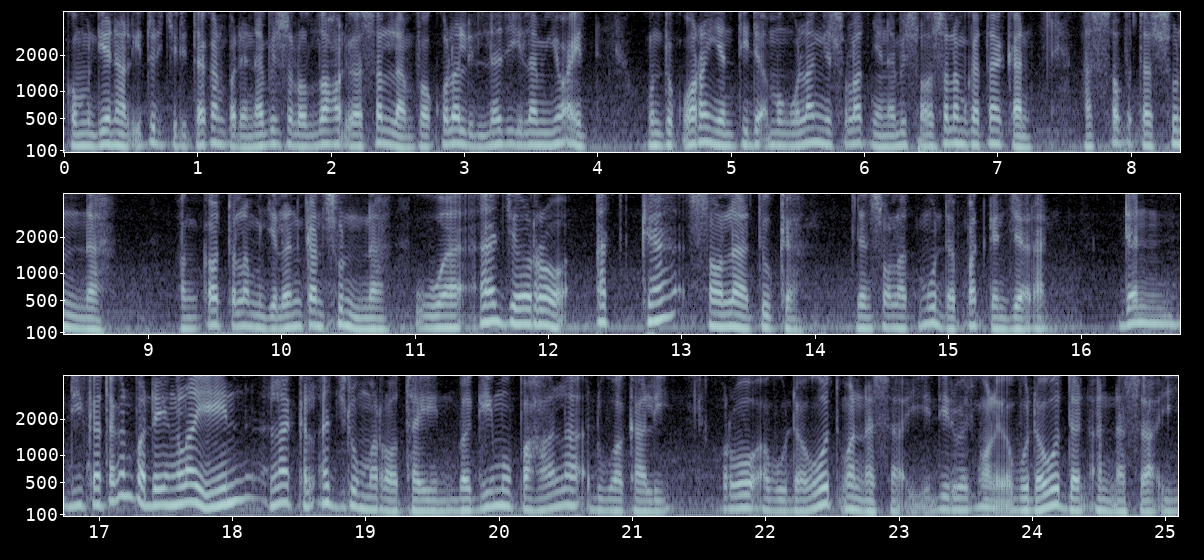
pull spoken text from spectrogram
kemudian hal itu diceritakan pada Nabi sallallahu alaihi wasallam faqala lilladzi lam yu'id. Untuk orang yang tidak mengulangi salatnya Nabi sallallahu alaihi wasallam katakan asabta sunnah. Engkau telah menjalankan sunnah. Wa atka salatuka. Dan salatmu dapat ganjaran dan dikatakan pada yang lain lakal ajru marratain. Bagimu pahala dua kali. Rawu Abu Dawud wa Nasai. Diriwayatkan oleh Abu Dawud dan An-Nasai.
